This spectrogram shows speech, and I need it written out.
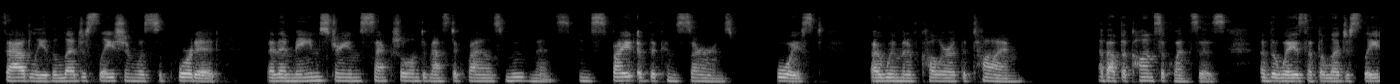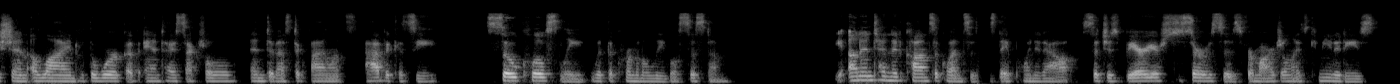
Sadly, the legislation was supported by the mainstream sexual and domestic violence movements in spite of the concerns voiced by women of color at the time about the consequences of the ways that the legislation aligned with the work of anti-sexual and domestic violence advocacy so closely with the criminal legal system. The unintended consequences, they pointed out, such as barriers to services for marginalized communities,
